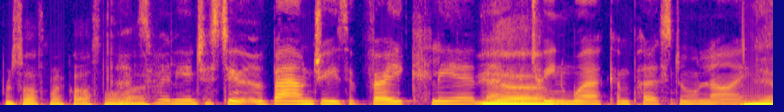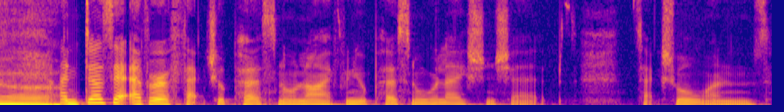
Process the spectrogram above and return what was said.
preserve my personal that's life. That's really interesting that the boundaries are very clear then yeah. between work and personal life. Yeah. And does it ever affect your personal life and your personal relationships, sexual ones?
